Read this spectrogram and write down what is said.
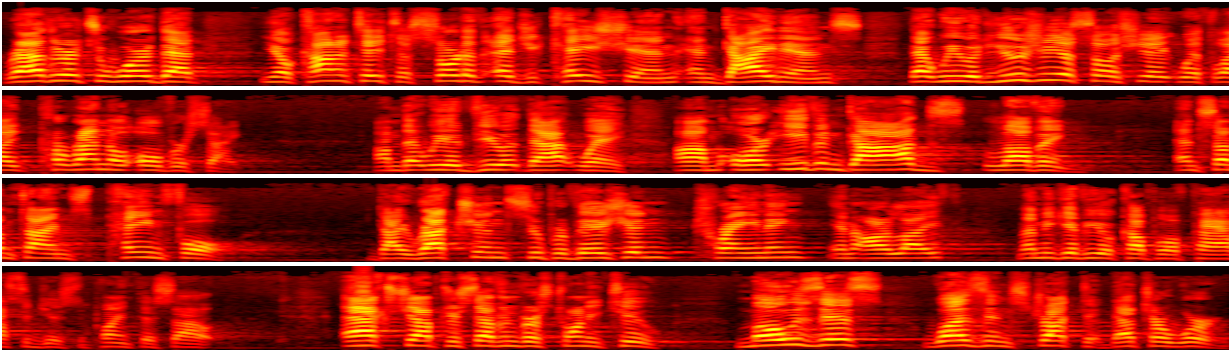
Rather, it's a word that you know, connotates a sort of education and guidance that we would usually associate with like parental oversight, um, that we would view it that way, um, or even God's loving and sometimes painful direction, supervision, training in our life. Let me give you a couple of passages to point this out. Acts chapter 7, verse 22. Moses was instructed. That's our word.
